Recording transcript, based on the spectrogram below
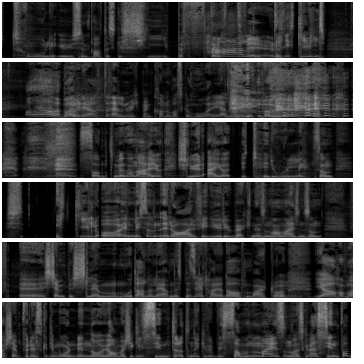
utrolig usympatiske, kjipe, fæle Drittfyren. Oh. Bare det at Ellen Rickman kan å vaske håret, hjelper jo litt på. Sant. Men han er jo Slur er jo utrolig sånn ekkel og en litt sånn rar figur i bøkene. Sånn, han er sånn, sånn eh, kjempeslem mot alle elevene, spesielt Harry da, åpenbart. Og ja, han var kjempeforelsket i moren din, og han var skikkelig sint for at hun ikke vil bli sammen med meg, så nå skal jeg være sint på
